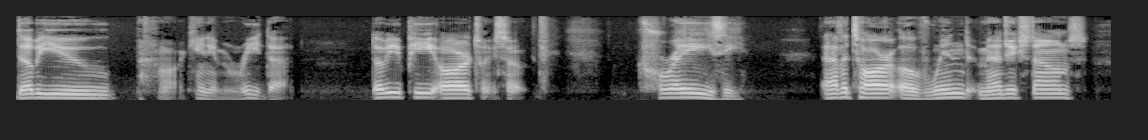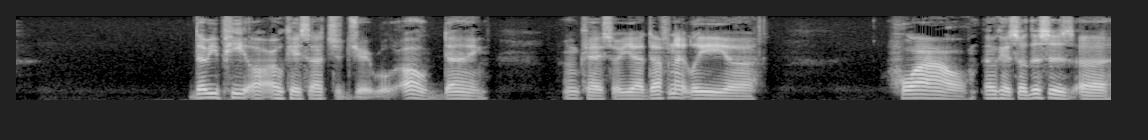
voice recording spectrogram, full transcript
W oh, I can't even read that. WPR 20. So crazy. Avatar of Wind Magic Stones. WPR. Okay, so that's a J ruler. Oh, dang. Okay, so yeah, definitely. Uh, wow. Okay, so this is uh,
